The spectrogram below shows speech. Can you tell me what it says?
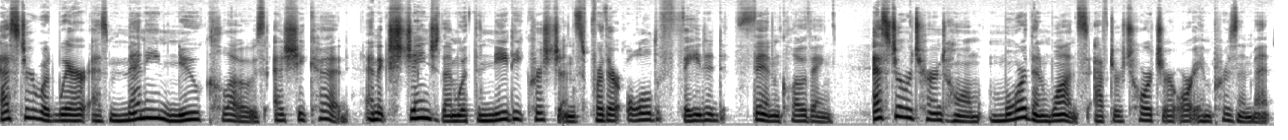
Esther would wear as many new clothes as she could and exchange them with the needy Christians for their old, faded, thin clothing. Esther returned home more than once after torture or imprisonment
